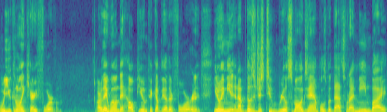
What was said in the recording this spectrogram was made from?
Well, you can only carry four of them. Are they willing to help you and pick up the other four? You know what I mean? And I'm, those are just two real small examples, but that's what I mean by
